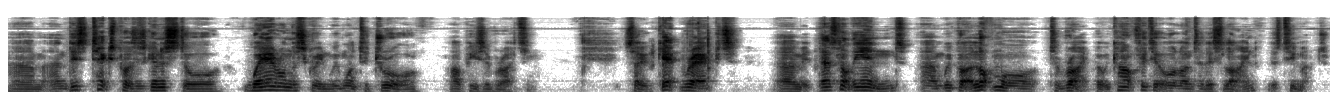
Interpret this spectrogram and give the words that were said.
um, and this text pos is going to store where on the screen we want to draw our piece of writing. So get rect, um, it, that's not the end. Um, we've got a lot more to write, but we can't fit it all onto this line. There's too much.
